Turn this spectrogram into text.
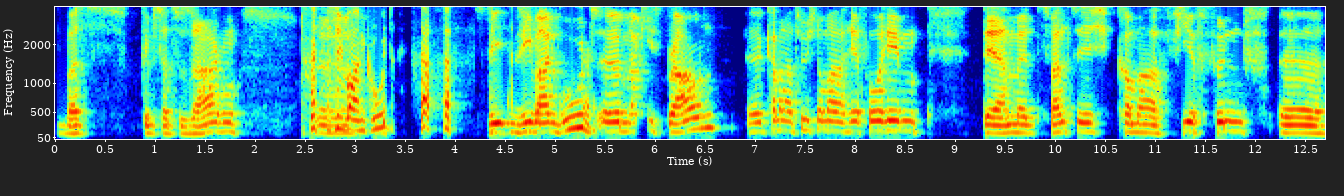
was gibt's da zu sagen? sie äh, waren gut. sie, sie waren gut. Äh, Marquise Brown äh, kann man natürlich nochmal hervorheben, der mit 20,45 äh,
